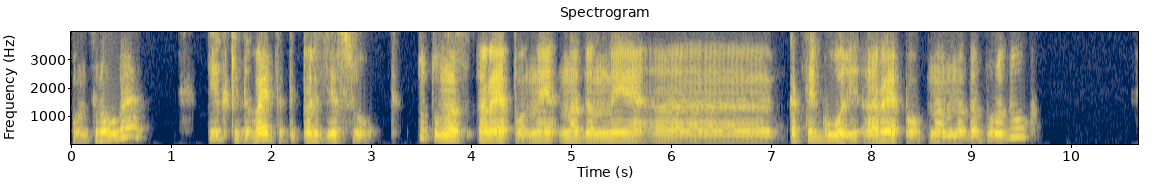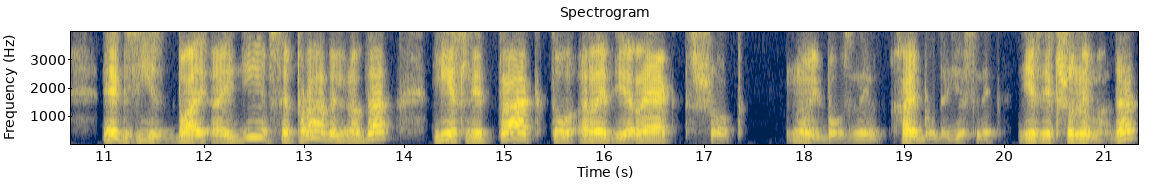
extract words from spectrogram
Ctrl-V. Тільки давайте тепер з'ясовувати. Тут у нас репо не треба не е, категорії, а репо нам треба продукт. Exist by ID, все правильно, да? Якщо так, то redirect shop. Ну і Бог з ним, хай буде, якщо- якщо нема, да?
